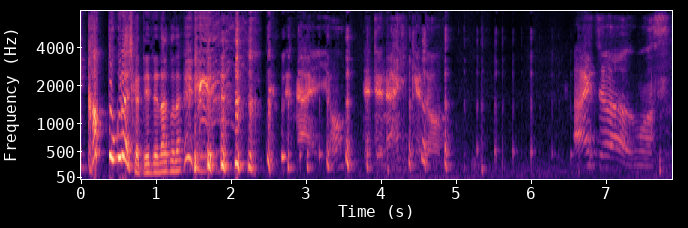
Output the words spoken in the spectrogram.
2カッとぐらいしか出てなくない出てないよ。出てないけど。あいつはもうす、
